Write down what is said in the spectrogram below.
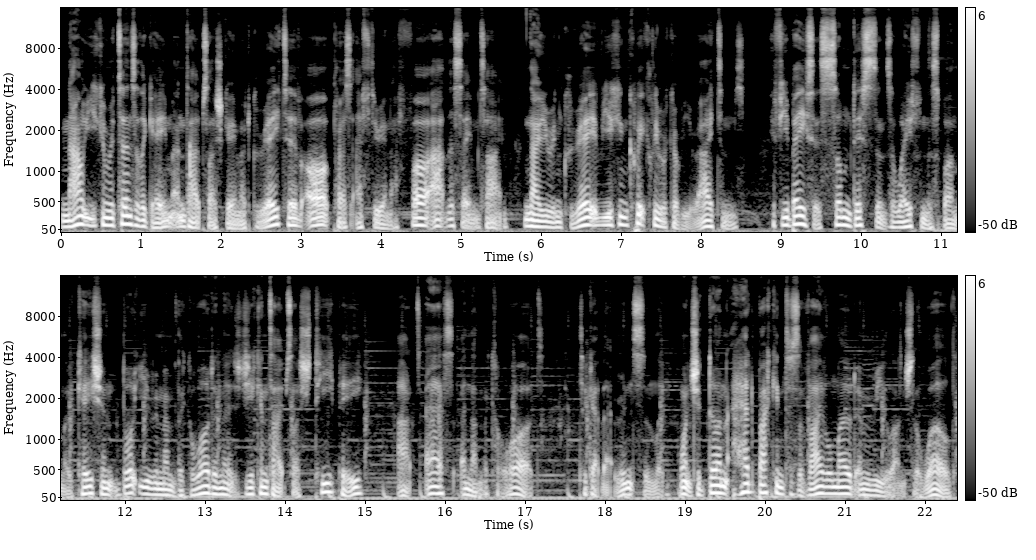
Now you can return to the game and type slash game mode creative or press F3 and F4 at the same time. Now you're in creative you can quickly recover your items. If your base is some distance away from the spawn location but you remember the coordinates, you can type slash TP at S and then the coords to get there instantly. Once you're done, head back into survival mode and relaunch the world.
